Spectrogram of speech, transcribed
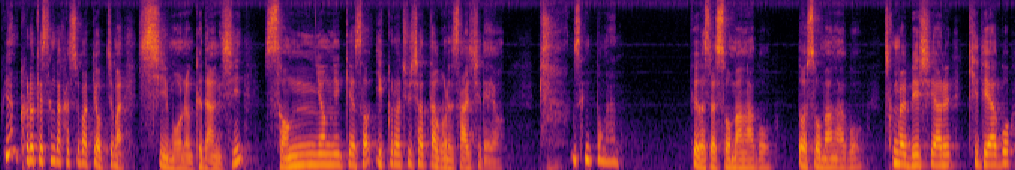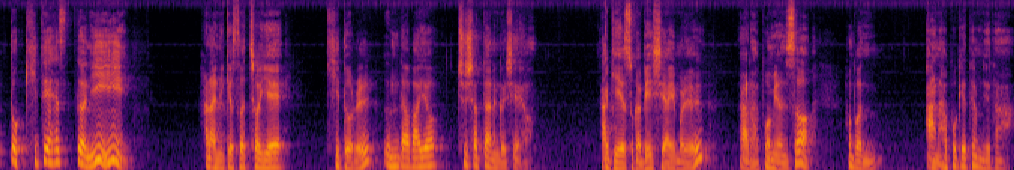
그냥 그렇게 생각할 수밖에 없지만 시몬은 그 당시 성령님께서 이끌어 주셨다고 하는 사실이에요. 평생 동안 그것을 소망하고 또 소망하고 정말 메시아를 기대하고 또 기대했더니 하나님께서 저희의 기도를 응답하여 주셨다는 것이에요. 아기 예수가 메시아임을 알아보면서 한번 안아보게 됩니다.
